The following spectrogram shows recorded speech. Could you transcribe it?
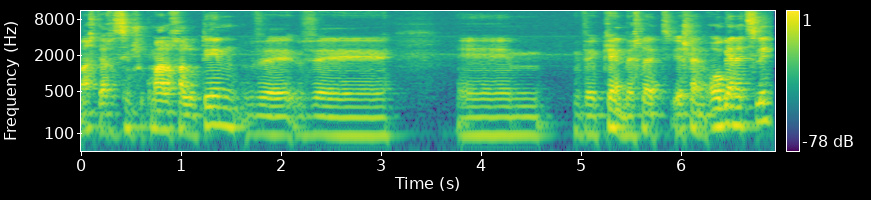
מערכת היחסים שוקמה לחלוטין, ו, ו, אמ, וכן, בהחלט, יש להם עוגן אצלי,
